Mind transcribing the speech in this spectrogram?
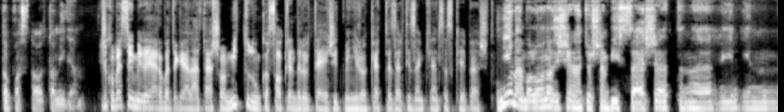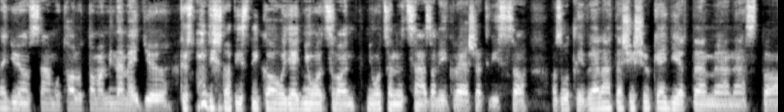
tapasztaltam, igen. És akkor beszéljünk még a járóbeteg ellátásról. Mit tudunk a szakrendelők teljesítményéről 2019-hez képest? Nyilvánvalóan az is jelentősen visszaesett. Én, én egy olyan számot hallottam, ami nem egy központi statisztika, hogy egy 80-85 százalékra esett vissza az ott lévő ellátás, és ők egyértelműen ezt a,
